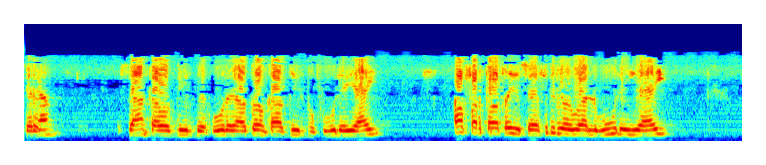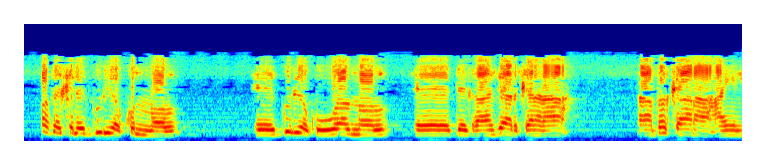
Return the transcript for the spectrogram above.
salaam. Islaantaaba biil bay kugu leeyahay addoonkaa biil buu kugu leeyahay. Afarta horta iyo saafidr waa lagugu leeyahay. Dadka kale guriga ku nool guriga kugula nool ee dee ah. Aan dadkaana ahayn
